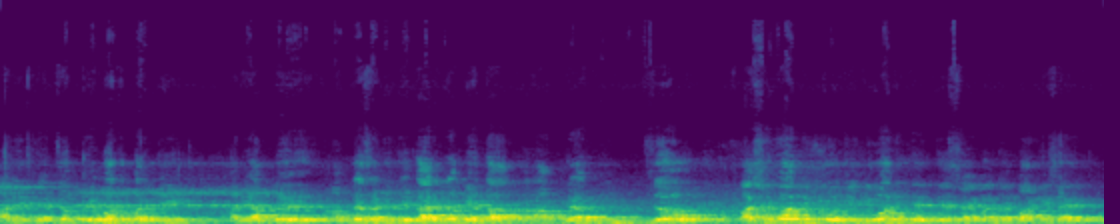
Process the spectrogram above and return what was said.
आणि त्यांचं प्रेमाचं प्रतीक आणि आपले आपल्यासाठी ते कार्यक्रम घेतात. आणि आपल्यातून जो आशीर्वाद दिसतो जी दिवा ते ते साहेबांच्या पाठीस आहेत.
